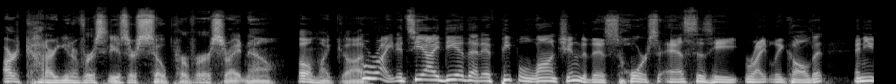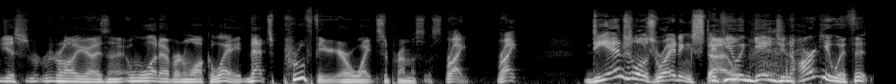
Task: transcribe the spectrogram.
Our God, our universities are so perverse right now. Oh my God. Right. It's the idea that if people launch into this horse S, as he rightly called it, and you just roll your eyes and whatever and walk away, that's proof that you're a white supremacist. Right, right. DiAngelo's writing style. If you engage and argue with it,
